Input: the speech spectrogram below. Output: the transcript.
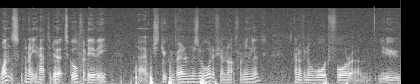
once kind of you had to do it at school for DV, uh, which is Duke of Edinburgh Award if you're not from England. It's kind of an award for um, you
